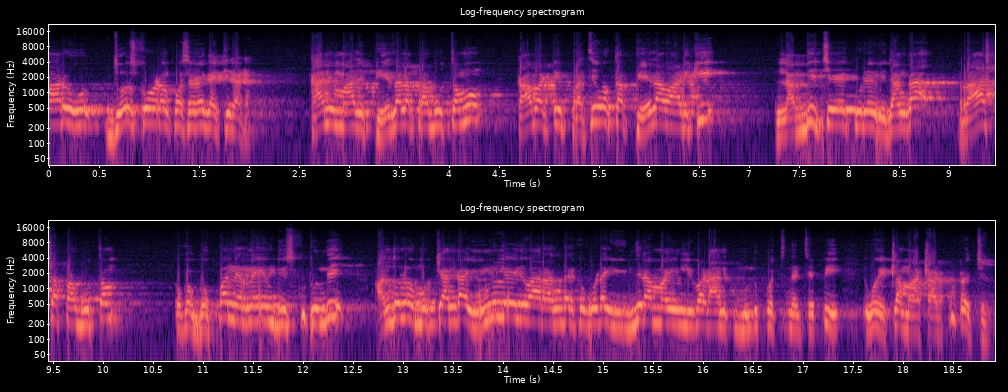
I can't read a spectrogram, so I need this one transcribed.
వారు దోసుకోవడం కోసమే కట్టిరట. కానీ మాది పేదల ప్రభుత్వము కాబట్టి ప్రతి ఒక్క పేదవాడికి లబ్ధి చేకూరే విధంగా రాష్ట్ర ప్రభుత్వం ఒక గొప్ప నిర్ణయం తీసుకుంటుంది. అందులో ముఖ్యంగా ఇల్లు లేని వారందరికీ కూడా ఇందిరమ్మ ఇల్లు ఇవ్వడానికి ముందుకు వచ్చిందని చెప్పి ఇగో ఇట్లా మాట్లాడుకుంటూ వచ్చింది.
